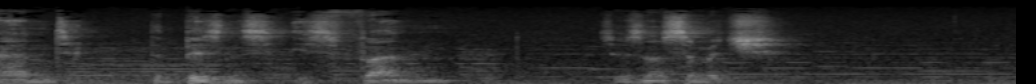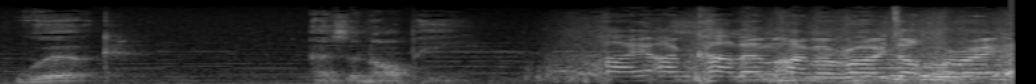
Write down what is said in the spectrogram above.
and the business is fun. So it's not so much work as an hobby. Hi, I'm Callum. I'm a ride operator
